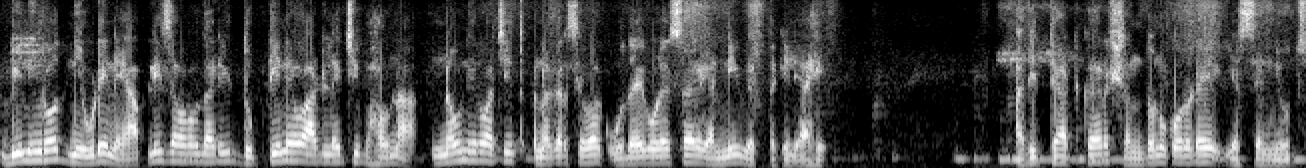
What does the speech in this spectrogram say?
बिनविरोध निवडीने आपली जबाबदारी दुपटीने वाढल्याची भावना नवनिर्वाचित नगरसेवक उदय गोळेसर यांनी व्यक्त केली आहे. Aditya Atkar Shantanu Korde S N news.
